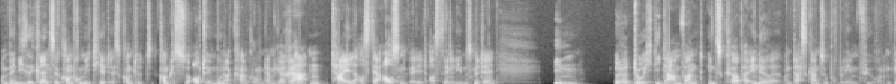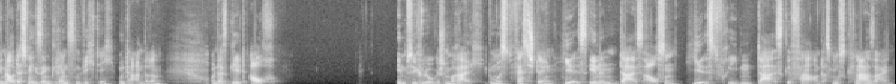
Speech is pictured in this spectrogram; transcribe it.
Und wenn diese Grenze kompromittiert ist, kommt, kommt es zu Autoimmunerkrankungen. Dann geraten Teile aus der Außenwelt, aus den Lebensmitteln, in oder durch die Darmwand ins Körperinnere und das kann zu Problemen führen. Und genau deswegen sind Grenzen wichtig, unter anderem. Und das gilt auch im psychologischen Bereich. Du musst feststellen, hier ist innen, da ist außen, hier ist Frieden, da ist Gefahr. Und das muss klar sein.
